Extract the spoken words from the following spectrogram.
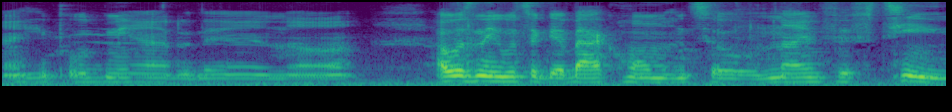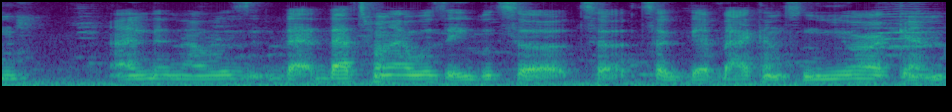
And he pulled me out of there and uh, I wasn't able to get back home until 9:15. And then I was that that's when I was able to to, to get back into New York and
